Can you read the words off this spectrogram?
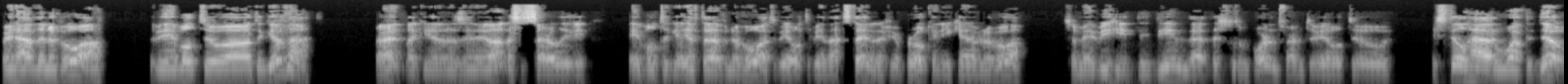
where he'd have the Nevuah to be able to uh, to give that, right? Like you're not necessarily able to get. You have to have Nevuah to be able to be in that state, and if you're broken, you can't have Nevuah. So maybe he, he deemed that this was important for him to be able to. He still had what to do.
